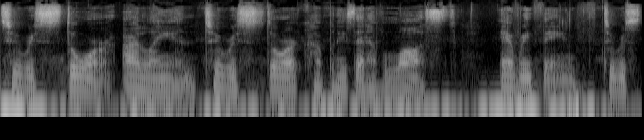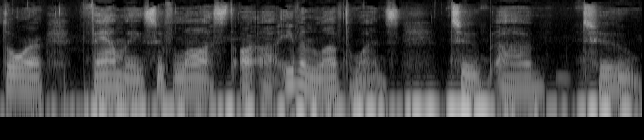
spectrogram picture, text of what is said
to restore our land, to restore companies that have lost everything, to restore families who've lost, or uh, even loved ones, to um, to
